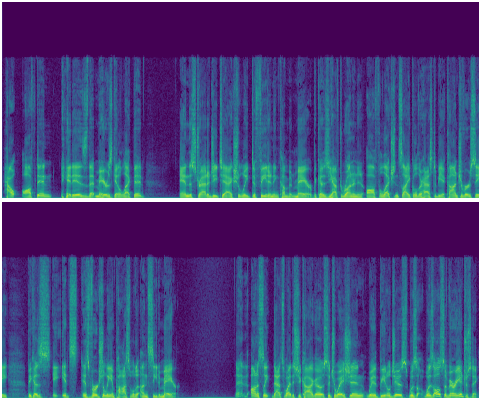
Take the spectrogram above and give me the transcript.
how often it is that mayors get elected. and the strategy to actually defeat an incumbent mayor because you have to run in an off election cycle. There has to be a controversy because it's it's virtually impossible to unseat a mayor. Honestly, that's why the Chicago situation with Beetlejuice was was also very interesting.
